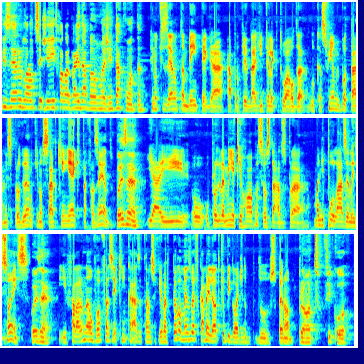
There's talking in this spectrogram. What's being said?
Fizeram lá o CGI e falaram, vai dar bom, a gente dá conta. Que não quiseram também pegar a propriedade intelectual da Lucasfilm e botar nesse programa que não sabe quem é que tá fazendo. Pois é, E aí, o, o programinha que rouba seus dados pra manipular as eleições. pois é. E falaram, não, vamos fazer aqui em casa, tal, não sei o que. Vai, pelo menos vai ficar melhor do que o bigode do, do super-homem. Pronto, ficou.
